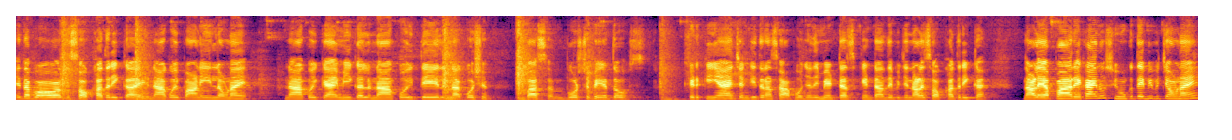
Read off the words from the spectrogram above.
ਇਹ ਤਾਂ ਬਹੁਤ ਸੌਖਾ ਤਰੀਕਾ ਹੈ ਨਾ ਕੋਈ ਪਾਣੀ ਲਾਉਣਾ ਹੈ ਨਾ ਕੋਈ ਕੈਮੀਕਲ ਨਾ ਕੋਈ ਤੇਲ, ਨਾ ਕੁਛ। ਬਸ, ਬੁਰਸ਼ ਫੇਰ ਦੋ। ਖਿੜਕੀ ਐ, ਚੰਗੀ ਤਰ੍ਹਾਂ ਸਾਫ਼ ਹੋ ਜਾਂਦੀ, ਮਿੰਟਾਂ, ਸਕਿੰਟਾਂ ਦੇ ਵਿੱਚ, ਨਾਲੇ ਸੌਖਾ ਤਰੀਕਾ ਨਾਲੇ ਆਪਾਂ ਰੇਖਾ ਇਹਨੂੰ ਸਿਉਂਕ ਤੇ ਵੀ ਬਚਾਉਣਾ ਹੈ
